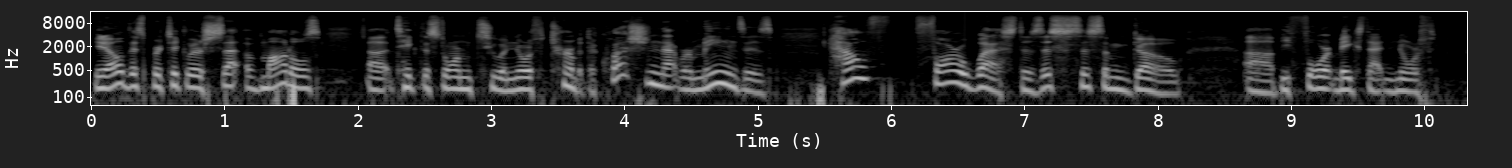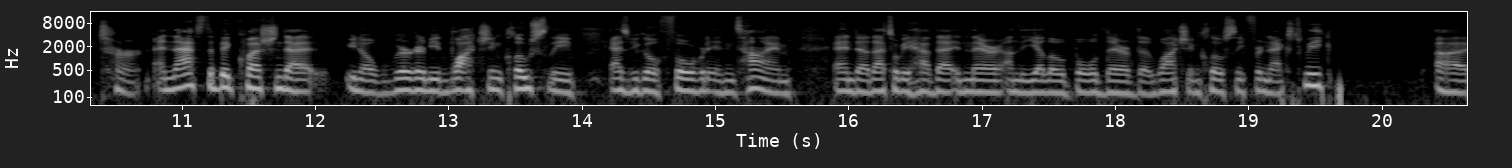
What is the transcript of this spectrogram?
you know this particular set of models uh, take the storm to a north turn but the question that remains is how f- far west does this system go uh, before it makes that north turn? And that's the big question that you know we're going to be watching closely as we go forward in time. And uh, that's why we have that in there on the yellow bold there of the watching closely for next week. Uh,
